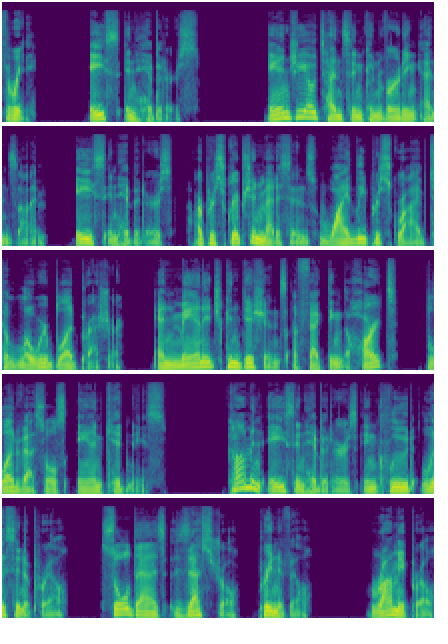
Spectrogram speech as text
3. ACE inhibitors. Angiotensin converting enzyme, ACE inhibitors, are prescription medicines widely prescribed to lower blood pressure and manage conditions affecting the heart, blood vessels, and kidneys. Common ACE inhibitors include lisinopril, sold as Zestril, Prinivil, Ramipril,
